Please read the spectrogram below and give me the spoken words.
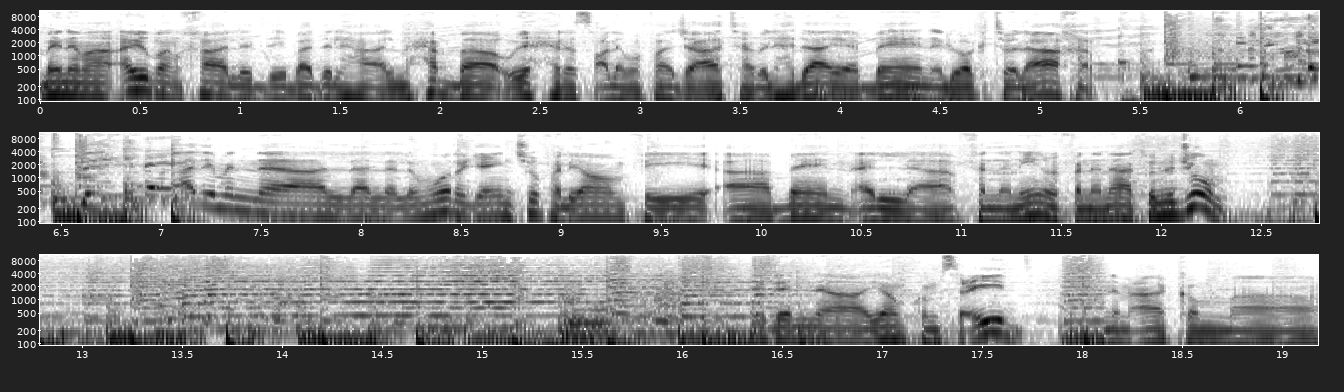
بينما أيضا خالد يبادلها المحبة ويحرص على مفاجآتها بالهدايا بين الوقت والآخر. هذه من الأمور اللي قاعدين نشوفها اليوم في آه، بين الفنانين والفنانات. والنجوم إذن آه، يومكم سعيد. إحنا معاكم آه،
